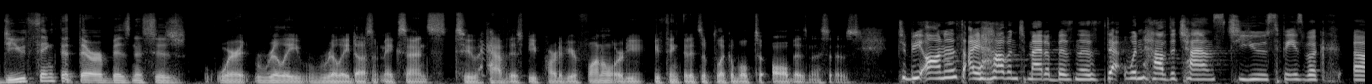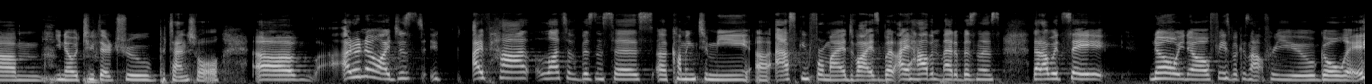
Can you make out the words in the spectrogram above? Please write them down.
do you think that there are businesses where it really, really doesn't make sense to have this be part of your funnel, or do you think that it's applicable to all businesses? To be honest, I haven't met a business that wouldn't have the chance to use Facebook, um, you know, to their true potential. Um, I don't know. I just. I've had lots of businesses uh, coming to me uh, asking for my advice, but I haven't met a business that I would say, no, you know, Facebook is not for you. Go away.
